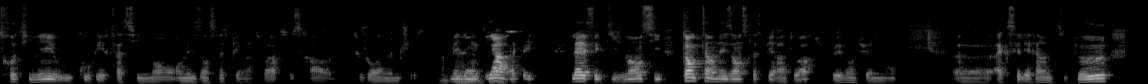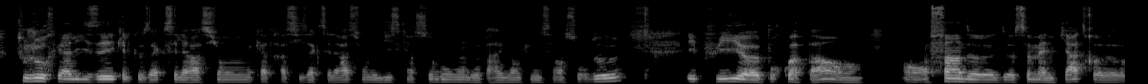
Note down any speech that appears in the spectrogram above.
trottiner ou courir facilement en aisance respiratoire, ce sera toujours la même chose. Mais donc là, Là, effectivement, si tant que tu es en aisance respiratoire, tu peux éventuellement euh, accélérer un petit peu. Toujours réaliser quelques accélérations, 4 à 6 accélérations de 10-15 secondes, par exemple une séance sur deux. Et puis, euh, pourquoi pas, en, fin de, semaine 4, euh,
